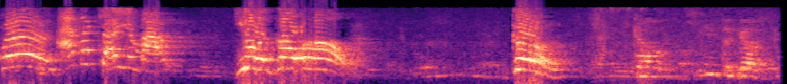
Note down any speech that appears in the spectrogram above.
bad. I'm going to tell you about You go home. Go. Go. You a go.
